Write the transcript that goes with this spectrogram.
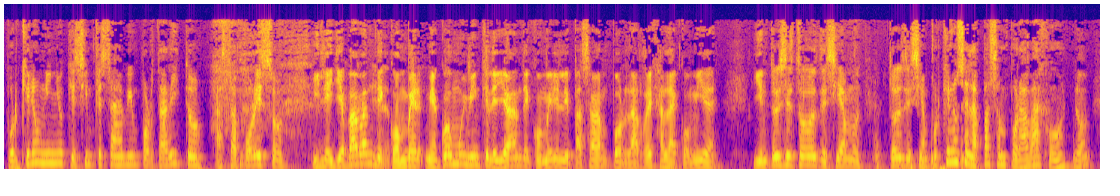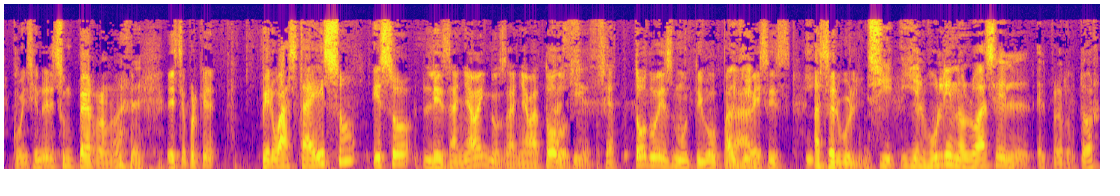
porque era un niño que siempre estaba bien portadito, hasta por eso. Y le llevaban de comer, me acuerdo muy bien que le llevaban de comer y le pasaban por la reja la comida. Y entonces todos decíamos, todos decían, ¿por qué no se la pasan por abajo? ¿No? Como diciendo, eres un perro, ¿no? Este, ¿por qué? Pero hasta eso, eso les dañaba y nos dañaba a todos. O sea, todo es motivo para Oye, a veces y- hacer bullying. Sí, y el bullying no lo hace el, el productor.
